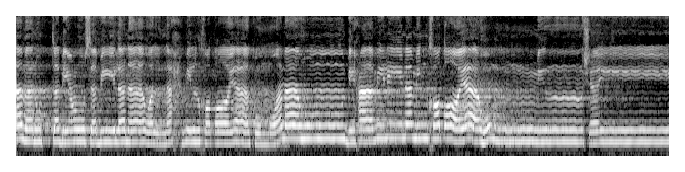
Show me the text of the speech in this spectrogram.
آمنوا اتبعوا سبيلنا ولنحمل خطاياكم وما هم بحاملين من خطاياهم من شيء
